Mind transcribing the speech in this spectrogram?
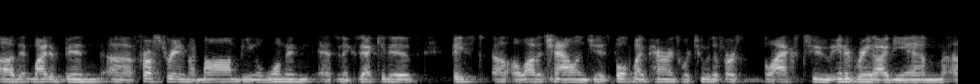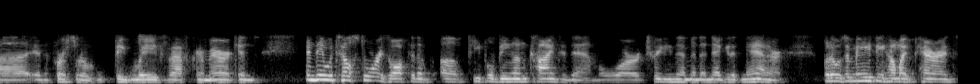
uh, that might have been uh, frustrating. My mom, being a woman as an executive, faced uh, a lot of challenges. Both my parents were two of the first blacks to integrate IBM uh, in the first sort of big wave of African Americans. And they would tell stories often of, of people being unkind to them or treating them in a negative manner. But it was amazing how my parents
